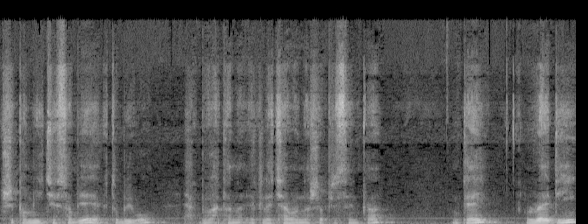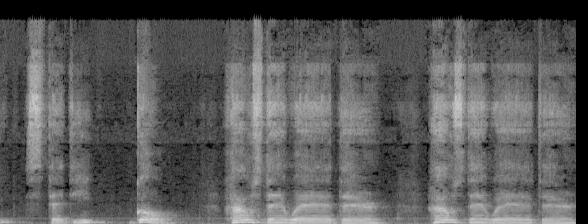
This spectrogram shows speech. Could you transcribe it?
Przypomnijcie sobie, jak to było, jak była ta, jak leciała nasza piosenka. Ok? Ready, steady, go. How's the weather? How's the weather?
